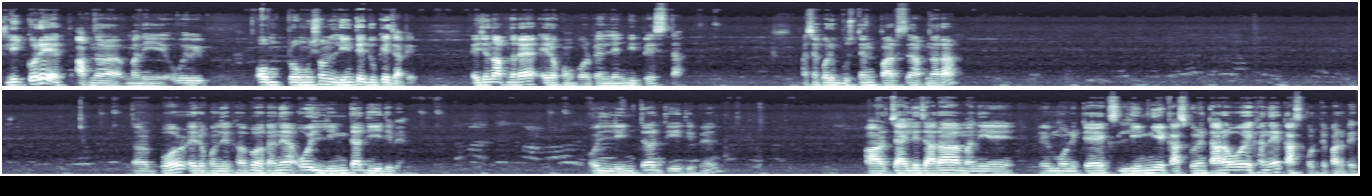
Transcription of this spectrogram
ক্লিক করে আপনার মানে ওই প্রমোশন লিঙ্কে ঢুকে যাবে। এই জন্য আপনারা এরকম করবেন লেন্ডি পেজটা আশা করি বুঝতেন পারছেন আপনারা। তারপর এরকম লেখার পর এখানে ওই লিঙ্কটা দিয়ে দিবেন। ওই লিঙ্কটা দিয়ে দিবেন। আর চাইলে যারা মানে মনিটেক্স লিঙ্ক নিয়ে কাজ করেন, তারাও এখানে কাজ করতে পারবেন।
